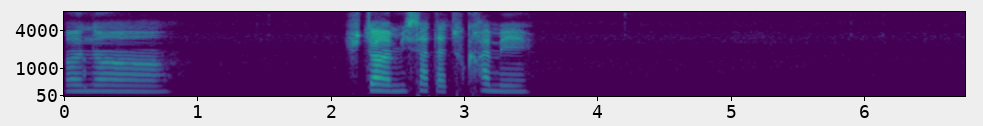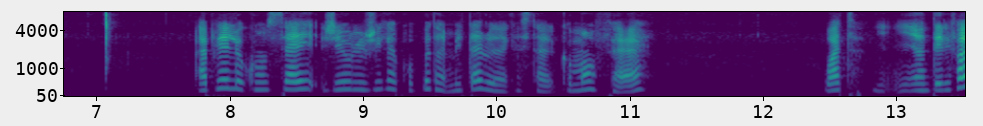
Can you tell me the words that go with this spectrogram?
Oh non. Putain, Misa, t'as tout cramé. Appelez le conseil géologique à propos d'un métal ou d'un cristal. Comment faire? What? Il y a un téléphone?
